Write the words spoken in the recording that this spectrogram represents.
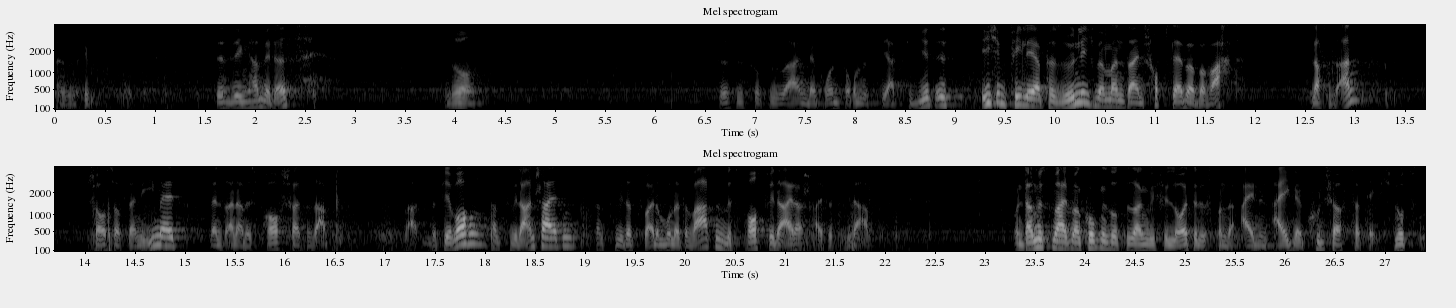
Also das gibt's. Deswegen haben wir das. So. Das ist sozusagen der Grund, warum es deaktiviert ist. Ich empfehle ja persönlich, wenn man seinen Shop selber bewacht, lass es an, schaust auf deine E-Mails, wenn es einer missbraucht, schaltest es ab. Wartest du vier Wochen, kannst du wieder anschalten, kannst du wieder zwei Monate warten, missbrauchst wieder einer, schaltest es wieder ab. Und dann müssten wir halt mal gucken, sozusagen, wie viele Leute das von einer eigenen Kundschaft tatsächlich nutzen.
